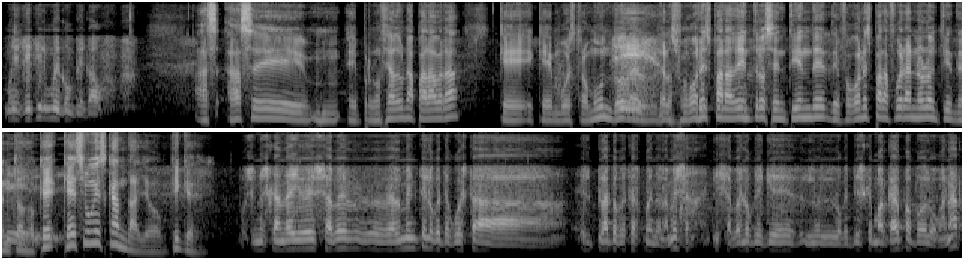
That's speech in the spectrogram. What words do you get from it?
Muy difícil, muy complicado. Has, eh, mm, eh, pronunciado una palabra que, en vuestro mundo, de, los fogones para adentro se entiende, de fogones para afuera no lo entienden todo. ¿Qué, ¿Qué, es un escandallo, Quique? Pues un escandallo es saber realmente lo que te cuesta el plato que estás poniendo en la mesa y saber lo que quieres, lo que tienes que marcar para poderlo ganar,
